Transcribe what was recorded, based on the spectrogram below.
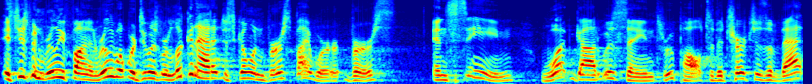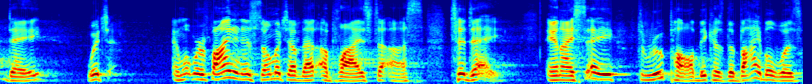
it's just been really fun. And really, what we're doing is we're looking at it, just going verse by verse, and seeing what God was saying through Paul to the churches of that day, which, and what we're finding is so much of that applies to us today. And I say through Paul because the Bible was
